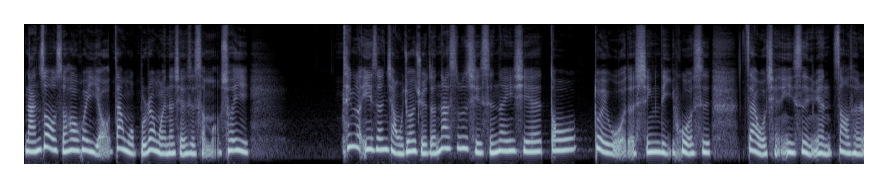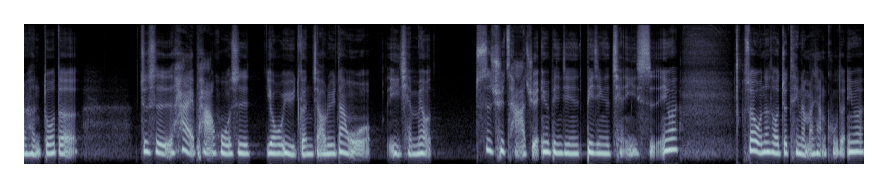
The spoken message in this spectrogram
难受的时候会有，但我不认为那些是什么。所以听了医生讲，我就会觉得，那是不是其实那一些都对我的心理，或者是在我潜意识里面造成了很多的，就是害怕或是忧郁跟焦虑，但我以前没有。是去察觉，因为毕竟毕竟是潜意识，因为，所以我那时候就听了蛮想哭的，因为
